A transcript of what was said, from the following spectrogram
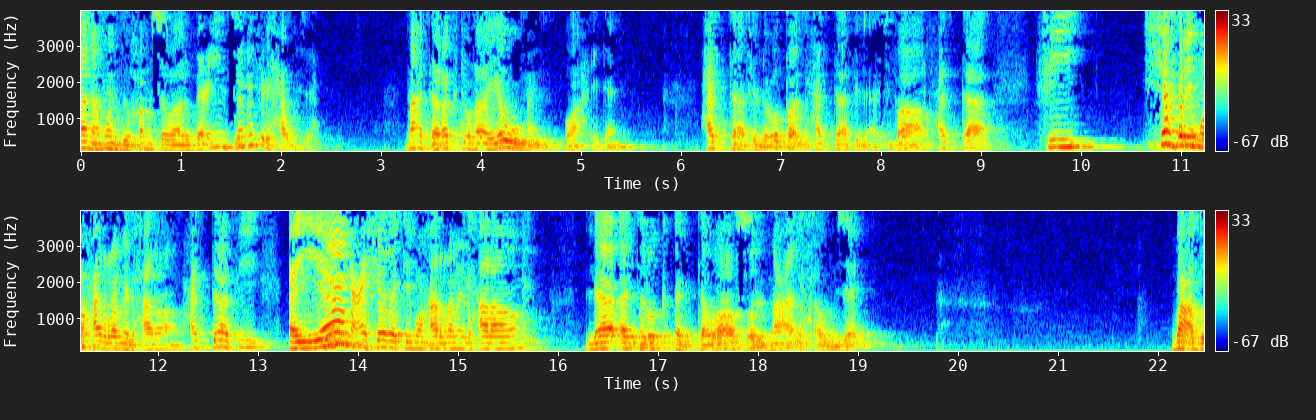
أنا منذ 45 سنة في الحوزة. ما تركتها يوما واحدا حتى في العطل حتى في الأسفار حتى في شهر محرم الحرام حتى في أيام عشرة محرم الحرام لا أترك التواصل مع الحوزة. بعض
